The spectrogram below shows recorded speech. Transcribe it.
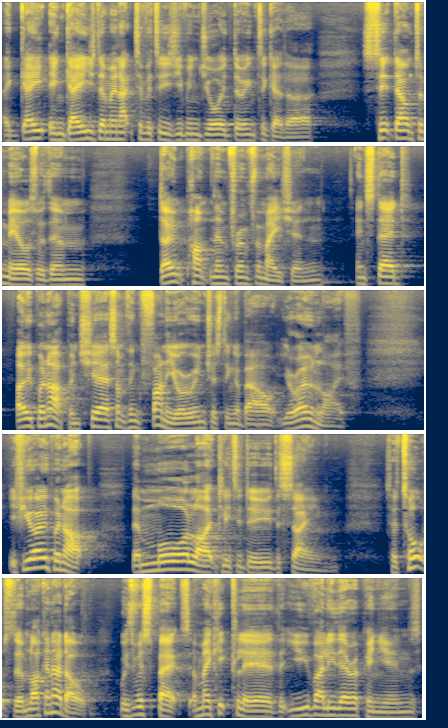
Engage them in activities you've enjoyed doing together. Sit down to meals with them. Don't pump them for information. Instead, open up and share something funny or interesting about your own life. If you open up, they're more likely to do the same. So talk to them like an adult with respect and make it clear that you value their opinions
